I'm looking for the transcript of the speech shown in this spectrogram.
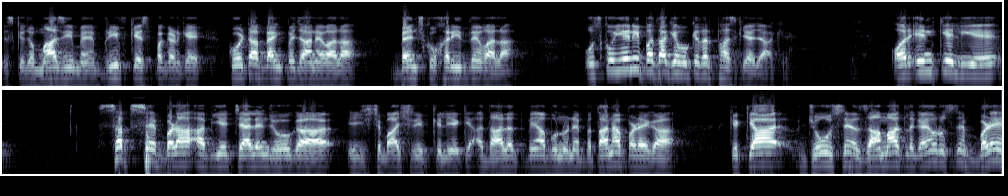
इसके जो माजी में ब्रीफ केस पकड़ के कोयटा बैंक पे जाने वाला, बेंच को ख़रीदने वाला, उसको ये नहीं पता कि वो किधर फंस गया जाके। और इनके लिए सबसे बड़ा अब ये चैलेंज होगा शबाज शरीफ के लिए कि अदालत में अब उन्होंने बताना पड़ेगा कि क्या जो उसने इल्ज़ाम लगाए और उसने बड़े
